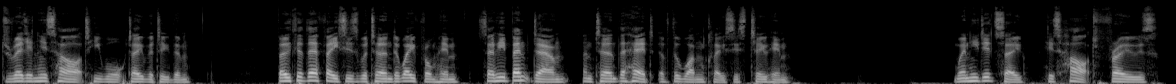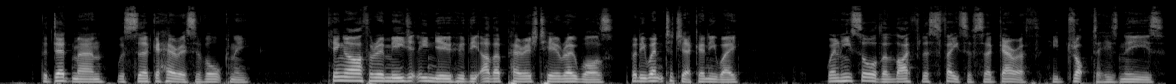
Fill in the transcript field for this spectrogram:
dread in his heart, he walked over to them. Both of their faces were turned away from him, so he bent down and turned the head of the one closest to him. When he did so, his heart froze. The dead man was Sir Gaheris of Orkney. King Arthur immediately knew who the other perished hero was, but he went to check anyway. When he saw the lifeless face of Sir Gareth, he dropped to his knees.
